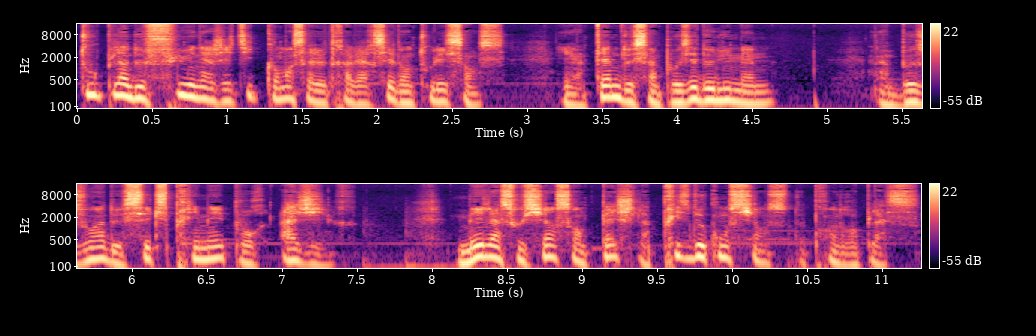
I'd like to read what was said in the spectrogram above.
tout plein de flux énergétiques commence à le traverser dans tous les sens, et un thème de s'imposer de lui-même, un besoin de s'exprimer pour agir. Mais l'insouciance empêche la prise de conscience de prendre place.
